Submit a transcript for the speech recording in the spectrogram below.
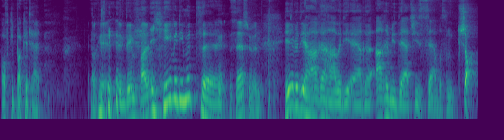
Auf die Bucket Hat. Okay, in dem Fall. Ich hebe die Mütze. Sehr schön. Hebe die Haare, habe die Ehre. Arrivederci, Servus und Ciao.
